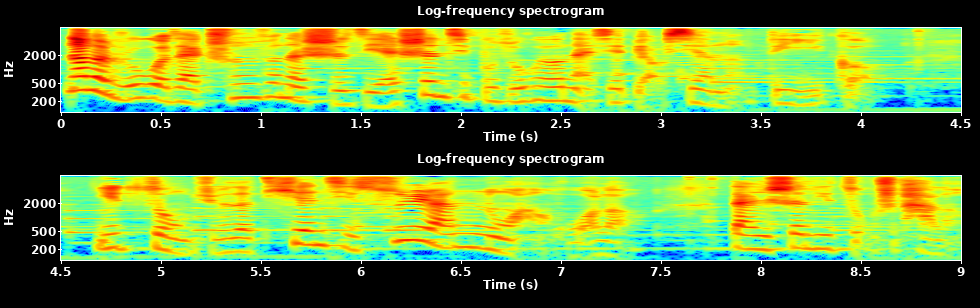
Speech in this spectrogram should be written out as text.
那么如果在春分的时节肾气不足，会有哪些表现呢？第一个，你总觉得天气虽然暖和了，但是身体总是怕冷。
